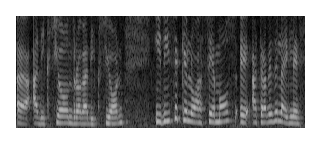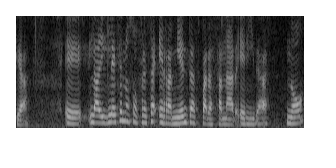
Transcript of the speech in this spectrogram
adicción, drogadicción, y dice que lo hacemos eh, a través de la iglesia. Eh, la iglesia nos ofrece herramientas para sanar heridas, ¿no?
